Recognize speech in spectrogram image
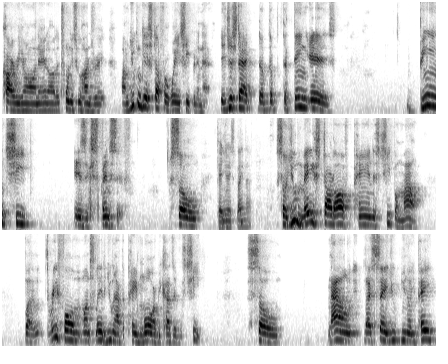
car reader on it, or the twenty two hundred. Um, you can get stuff for way cheaper than that. It's just that the, the the thing is being cheap is expensive. So Can you explain that? so you may start off paying this cheap amount, but three, four months later, you're gonna have to pay more because it was cheap. So now, let's say you you know you paid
